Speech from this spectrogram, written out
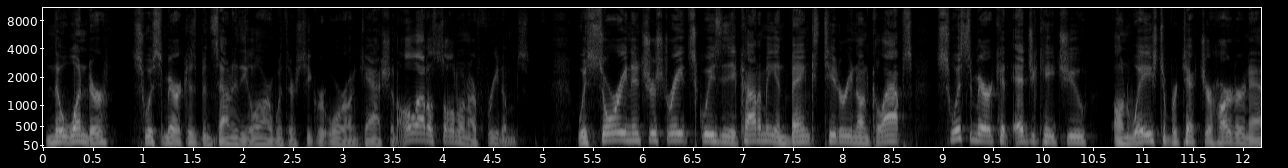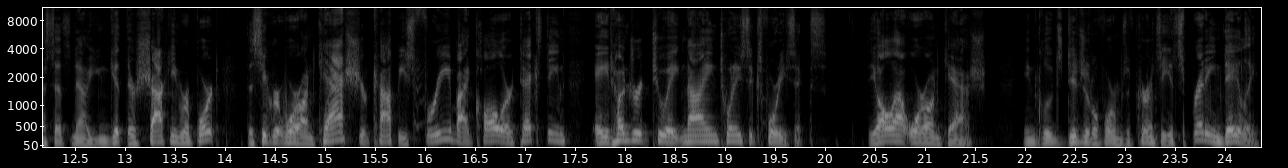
No wonder Swiss America has been sounding the alarm with their secret war on cash and all out assault on our freedoms. With soaring interest rates squeezing the economy and banks teetering on collapse, Swiss American educates you on ways to protect your hard earned assets now. You can get their shocking report, The Secret War on Cash. Your copy's free by call or texting 800 289 2646. The all out war on cash includes digital forms of currency. It's spreading daily.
